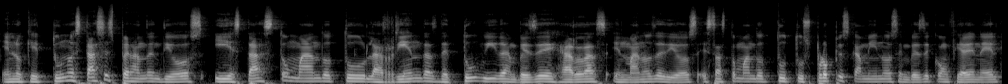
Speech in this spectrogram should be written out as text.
en lo que tú no estás esperando en Dios y estás tomando tú las riendas de tu vida en vez de dejarlas en manos de Dios, estás tomando tú tus propios caminos en vez de confiar en Él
